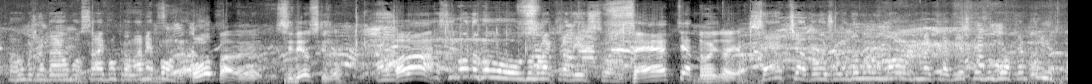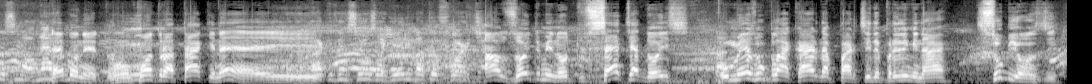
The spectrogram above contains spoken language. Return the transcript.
nós vamos jantar e almoçar e vamos pra lá, né, Ponga? Opa, se Deus quiser. Olha lá. lá, Segundo gol do moleque travesso. 7 a 2 aí, ó. 7 a 2 jogador número 9 do moleque travesso fez um gol até bonito, por sinal, né? É bonito. Um contra-ataque, né? E Ataque venceu o zagueiro e bateu forte. aos 8 minutos, 7 a 2 o mesmo placar da partida preliminar, sub-11,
